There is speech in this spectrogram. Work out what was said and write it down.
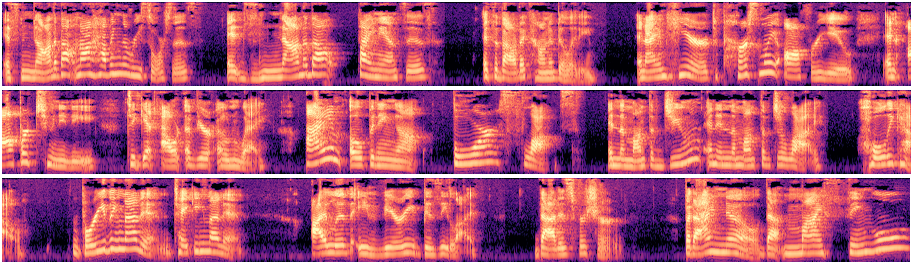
It's not about not having the resources. It's not about finances. It's about accountability. And I am here to personally offer you an opportunity to get out of your own way. I am opening up four slots in the month of June and in the month of July. Holy cow. Breathing that in, taking that in. I live a very busy life. That is for sure. But I know that my single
